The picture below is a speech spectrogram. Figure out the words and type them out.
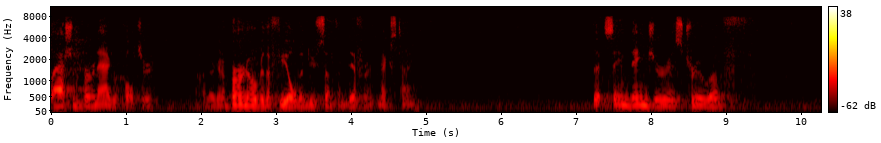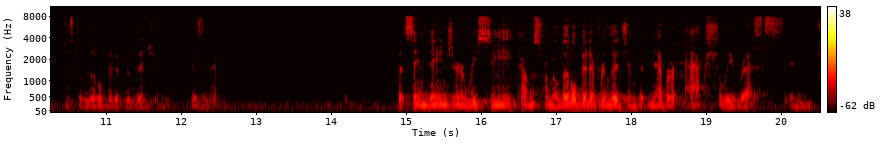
slash and burn agriculture. Uh, they're going to burn over the field and do something different next time. That same danger is true of just a little bit of religion, isn't it? That same danger we see comes from a little bit of religion that never actually rests in Jesus.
